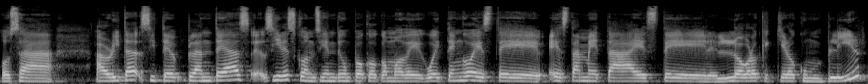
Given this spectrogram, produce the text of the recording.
O sea, Ahorita, si te planteas, si eres consciente un poco como de, güey, tengo este, esta meta, este logro que quiero cumplir,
